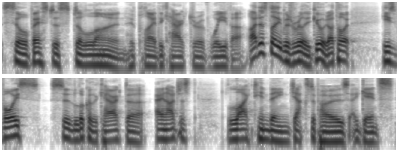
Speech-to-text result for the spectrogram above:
Sylvester Stallone, who played the character of Weaver. I just thought he was really good. I thought his voice suited the look of the character, and I just liked him being juxtaposed against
